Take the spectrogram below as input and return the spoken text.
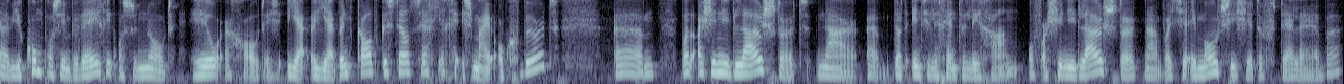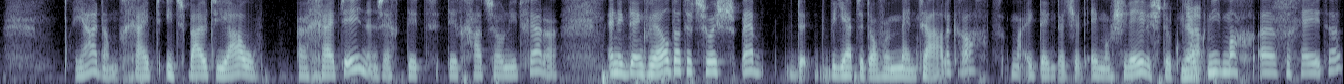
Uh, je komt pas in beweging als de nood heel erg groot is. Ja, jij bent koud gesteld, zeg je. Is mij ook gebeurd. Uh, want als je niet luistert naar uh, dat intelligente lichaam, of als je niet luistert naar wat je emoties je te vertellen hebben, ja, dan grijpt iets buiten jou uh, grijpt in en zegt: dit, dit gaat zo niet verder. En ik denk wel dat het zo is. Hè, de, je hebt het over mentale kracht, maar ik denk dat je het emotionele stuk ook niet mag uh, vergeten.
